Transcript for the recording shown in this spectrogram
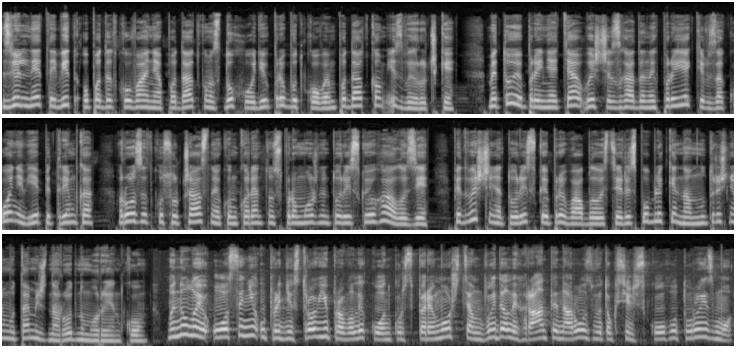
звільнити від оподаткування податком з доходів, прибутковим податком і з виручки. Метою прийняття вище згаданих проєктів законів є підтримка розвитку сучасної конкурентноспроможної туристської галузі, підвищення туристської привабливості республіки на внутрішньому та міжнародному ринку. Минулої осені у Придністров'ї провели конкурс. Переможцям видали гранти на розвиток сільського туризму.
